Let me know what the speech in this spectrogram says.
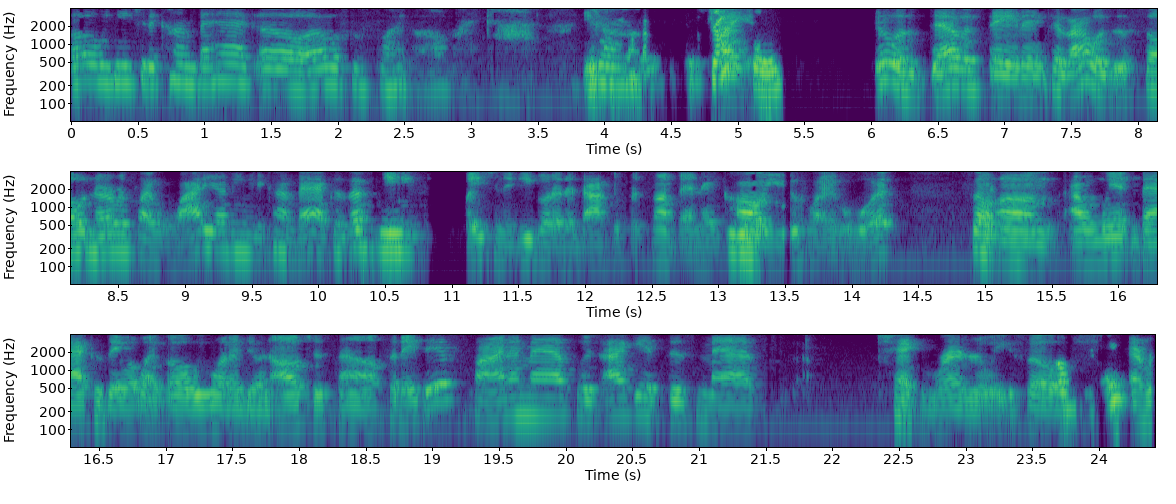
oh, we need you to come back. Oh, I was just like, oh my God. You know, It's stressful. it was devastating because I was just so nervous. Like, why do y'all need me to come back? Because that's Mhm. any situation. If you go to the doctor for something, they call you. It's like, what? So um, I went back because they were like, oh, we want to do an ultrasound. So they did find a mass, which I get this mass checked regularly. So Okay. every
